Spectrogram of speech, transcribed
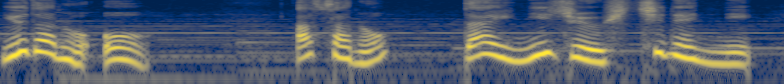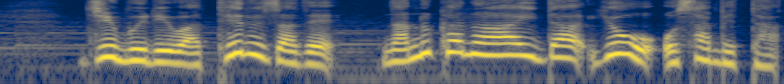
ユダの王朝の第27年にジブリはテルザで7日の間世を治めた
